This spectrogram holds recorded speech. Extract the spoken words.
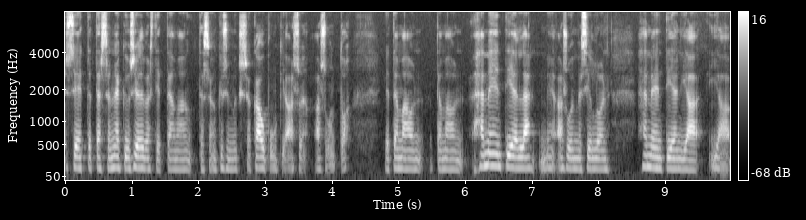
se että tässä näkyy selvästi, että tämä on, tässä on kysymyksessä kaupunkiasunto. Ja tämä on, tämä on Hämeentiellä. Me asuimme silloin Hämeentien ja, ja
